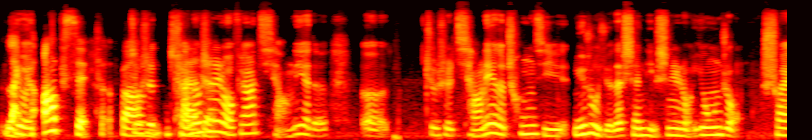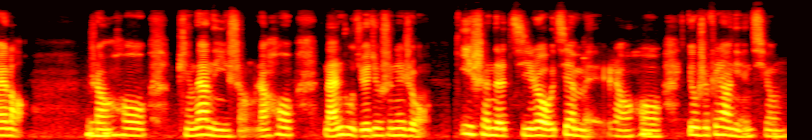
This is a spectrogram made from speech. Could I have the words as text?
like opposite，就是全都是那种非常强烈的呃。就是强烈的冲击，女主角的身体是那种臃肿衰老，然后平淡的一生，然后男主角就是那种一身的肌肉健美，然后又是非常年轻，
